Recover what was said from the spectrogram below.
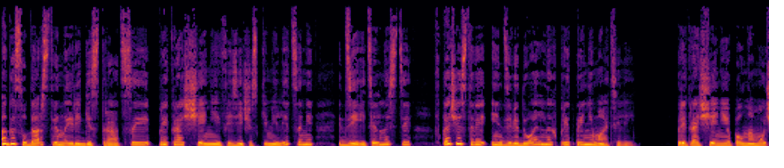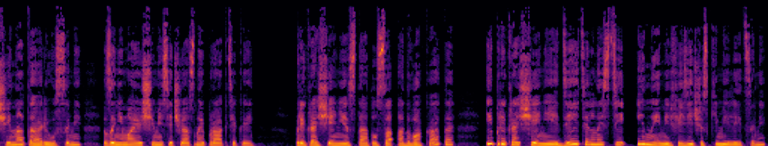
о государственной регистрации прекращения физическими лицами деятельности в качестве индивидуальных предпринимателей, прекращение полномочий нотариусами, занимающимися частной практикой, прекращение статуса адвоката и прекращение деятельности иными физическими лицами,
